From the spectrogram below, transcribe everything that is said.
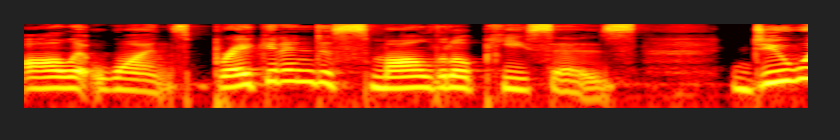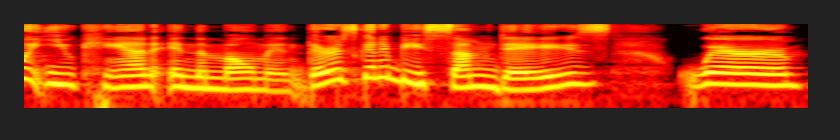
all at once. Break it into small little pieces. Do what you can in the moment. There's going to be some days where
